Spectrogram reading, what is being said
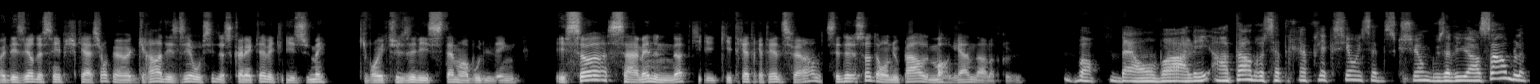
un désir de simplification, puis un grand désir aussi de se connecter avec les humains qui vont utiliser les systèmes en bout de ligne. Et ça, ça amène une note qui, est très, très, très différente. C'est de ça dont nous parle Morgane dans notre revue. Bon, ben on va aller entendre cette réflexion et cette discussion que vous avez eue ensemble.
